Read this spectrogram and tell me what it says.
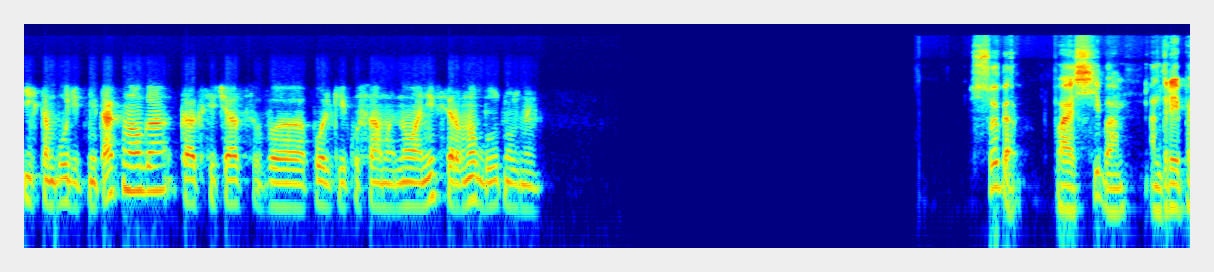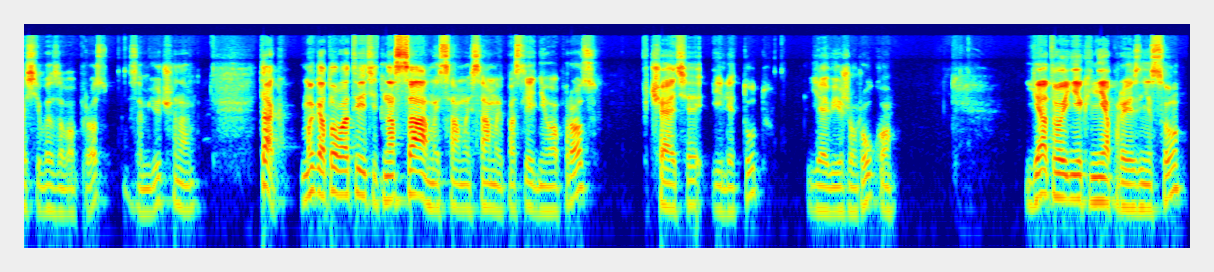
их там будет не так много, как сейчас в Польке и Кусамы, но они все равно будут нужны. Супер, спасибо. Андрей, спасибо за вопрос, замьючено. Так, мы готовы ответить на самый-самый-самый последний вопрос в чате или тут. Я вижу руку. Я твой ник не произнесу,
